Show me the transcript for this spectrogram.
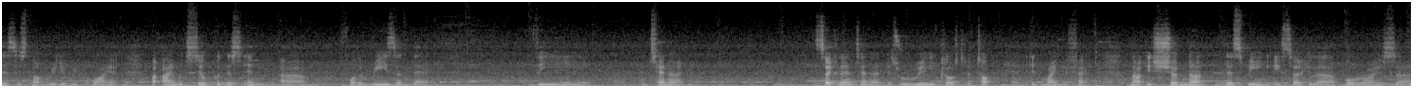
this is not really required. But I would still put this in um, for the reason that the antenna circular antenna is really close to the top and it might affect now it should not this being a circular polarized uh,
